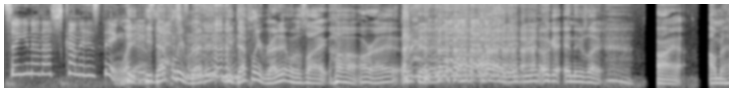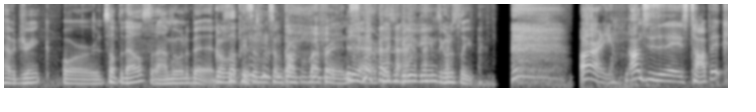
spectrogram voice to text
so you know, that's kind of his thing. What he, he definitely read it. He definitely read it and was like, huh, all right, okay. all right, Adrian. Okay. And he was like, all right, I'm going to have a drink or something else and I'm going to bed. go Something. play some, some golf with my friends. Yeah, or play some video games and go to sleep. Alrighty, on to today's topic.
